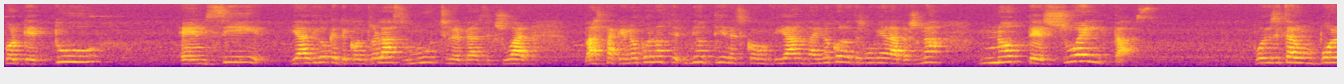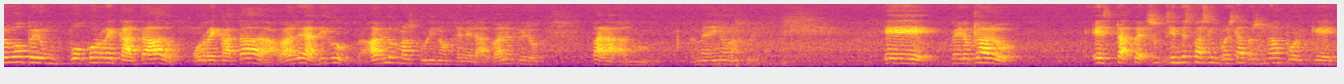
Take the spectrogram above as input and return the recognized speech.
porque tú en sí, ya digo que te controlas mucho en el plan sexual, hasta que no, conoces, no tienes confianza y no conoces muy bien a la persona, no te sueltas. Puedes echar un polvo, pero un poco recatado o recatada, ¿vale? Digo, hablo masculino en general, ¿vale? Pero para femenino masculino. Eh, pero claro, esta, sientes pasión por esta persona porque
